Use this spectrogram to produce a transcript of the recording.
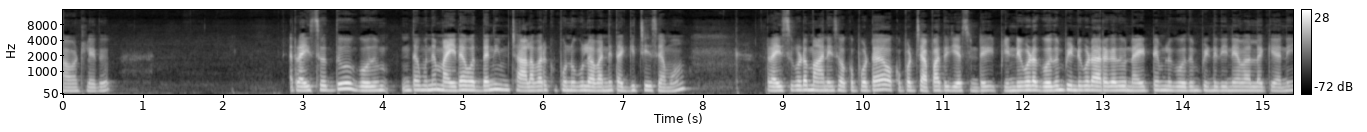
కావట్లేదు. రైస్ వద్దు గోధుమ ఇంతకుముందే మైదా వద్దని చాలా వరకు పునుగులు అవన్నీ తగ్గించేసాము రైస్ కూడా మానేసి ఒక పూట ఒక పూట చపాతీ చేస్తుంటే పిండి కూడా గోధుమ పిండి కూడా అరగదు. నైట్ టైంలో గోధుమ పిండి తినే వాళ్ళకి అని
